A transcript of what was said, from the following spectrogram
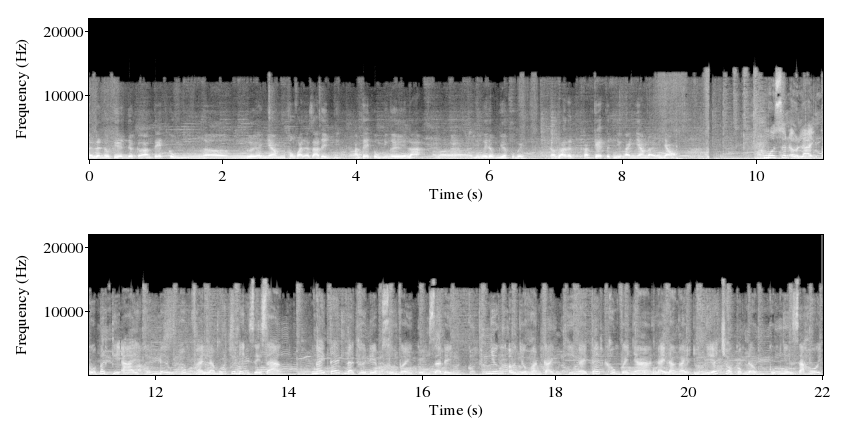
Lần đầu tiên được ăn Tết cùng những ờ, người anh em không phải là gia đình, ăn Tết cùng những người lạ và những người đồng nghiệp của mình. Cảm giác được gắn kết được những anh em lại với nhau. Mùa xuân ở lại của bất kỳ ai cũng đều không phải là một quyết định dễ dàng. Ngày Tết là thời điểm sum vầy cùng gia đình, nhưng ở nhiều hoàn cảnh thì ngày Tết không về nhà lại là ngày ý nghĩa cho cộng đồng cũng như xã hội,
